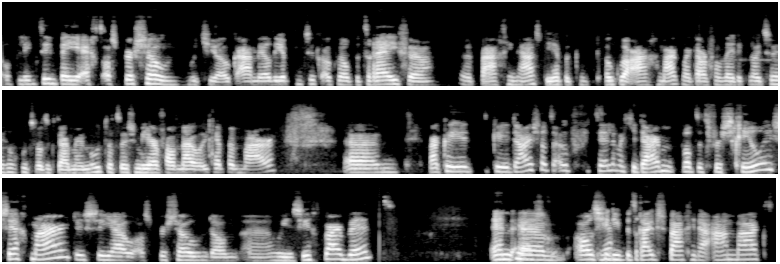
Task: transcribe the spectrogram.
op LinkedIn ben je echt als persoon, moet je je ook aanmelden. Je hebt natuurlijk ook wel bedrijven pagina's. Die heb ik ook wel aangemaakt, maar daarvan weet ik nooit zo heel goed wat ik daarmee moet. Dat is meer van, nou, ik heb hem maar. Um, maar kun je, kun je daar eens wat over vertellen? Wat, je daar, wat het verschil is, zeg maar, tussen jou als persoon dan uh, hoe je zichtbaar bent? En ja, um, als je ja. die bedrijfspagina aanmaakt,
